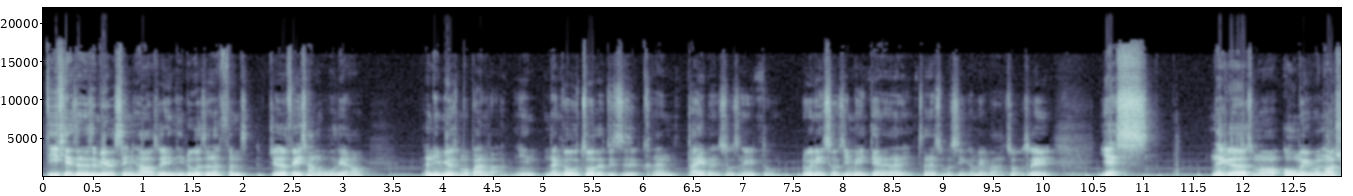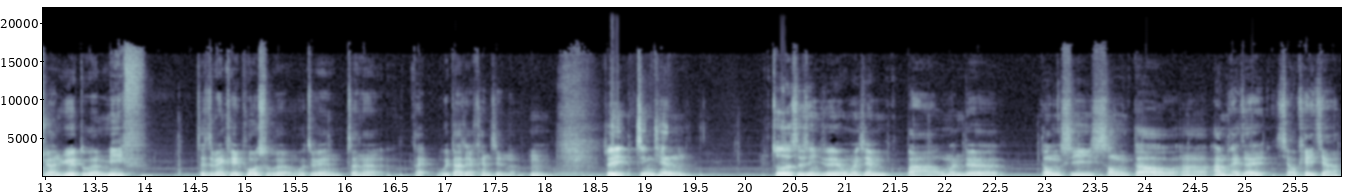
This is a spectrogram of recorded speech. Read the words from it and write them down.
地铁真的是没有信号，所以你如果真的分觉得非常无聊。那你没有什么办法，你能够做的就是可能带一本书上去读。如果你手机没电了，那你真的什么事情都没有办法做。所以，yes，那个什么欧美文化喜欢阅读的 myth，在这边可以破除了。我这边真的带为大家看见了，嗯。所以今天做的事情就是，我们先把我们的东西送到啊，安排在小 K 家。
